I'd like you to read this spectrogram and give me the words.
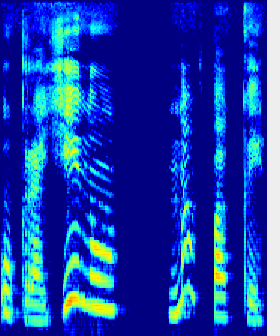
Україну навпаки.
